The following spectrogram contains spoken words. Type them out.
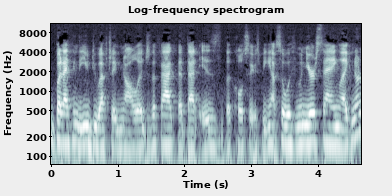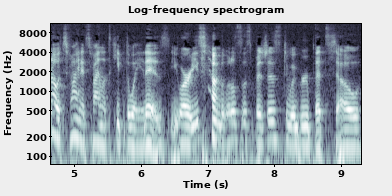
but I think that you do have to acknowledge the fact that that is the culture you're speaking of. So if, when you're saying like, no, no, it's fine, it's fine, let's keep it the way it is, you already sound a little suspicious to a group that's so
